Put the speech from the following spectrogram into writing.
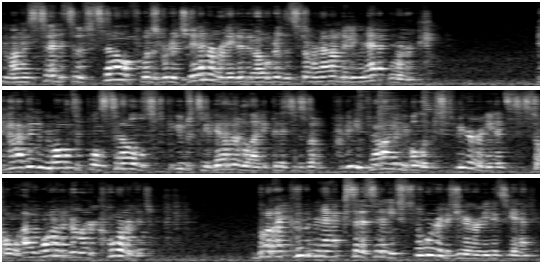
my sense of self was regenerated over the surrounding network. Having multiple selves fused together like this is a pretty valuable experience, so I wanted to record it. But I couldn't access any storage areas yet,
